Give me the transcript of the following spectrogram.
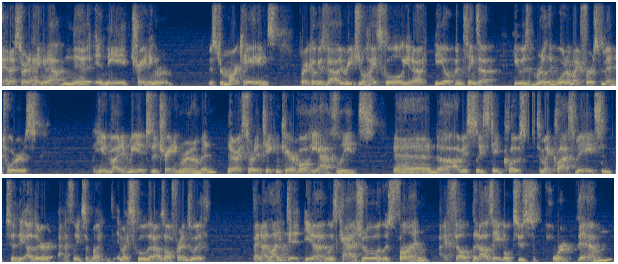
and I started hanging out in the in the training room. Mr. Mark Haynes, Rancocas Valley Regional High School. You know, he opened things up. He was really one of my first mentors. He invited me into the training room, and there I started taking care of all the athletes and uh, obviously stayed close to my classmates and to the other athletes of my in my school that I was all friends with. And I liked it. You know, it was casual, it was fun. I felt that I was able to support them,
